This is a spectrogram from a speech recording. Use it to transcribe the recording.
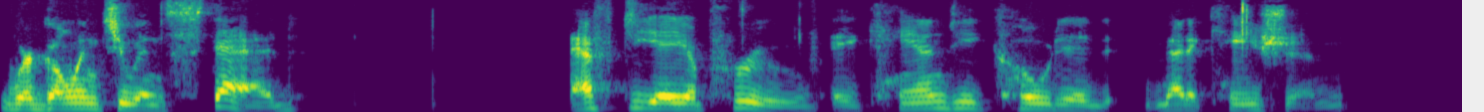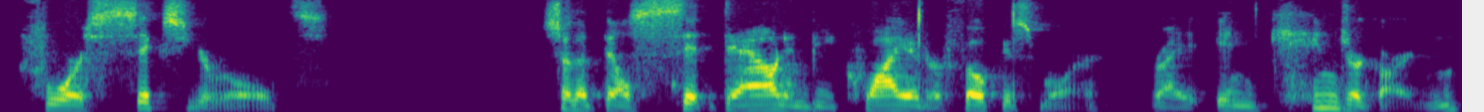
We're going to instead FDA approve a candy coated medication for six year olds so that they'll sit down and be quiet or focus more, right? In kindergarten,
